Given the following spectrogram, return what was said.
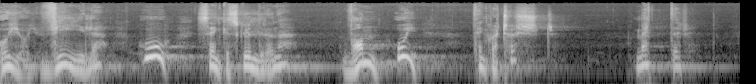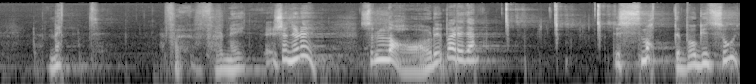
Oi, oi, hvile. Oh, senke skuldrene. Vann. Oi, tenk å være tørst. Metter. Mett. For, fornøyd. Skjønner du? Så lar du bare dem du smatter på Guds ord.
